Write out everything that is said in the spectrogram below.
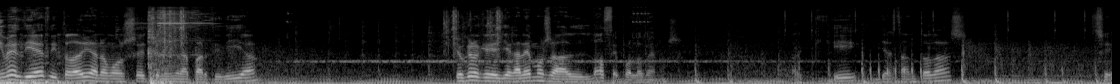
Nivel 10 y todavía no hemos hecho ninguna partidilla. Yo creo que llegaremos al 12 por lo menos. Aquí ya están todas. Sí,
